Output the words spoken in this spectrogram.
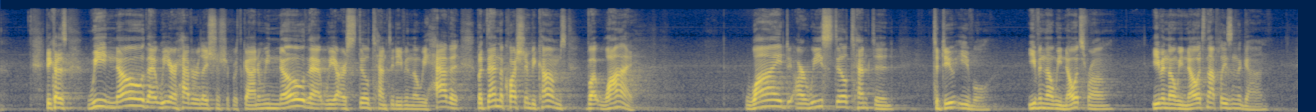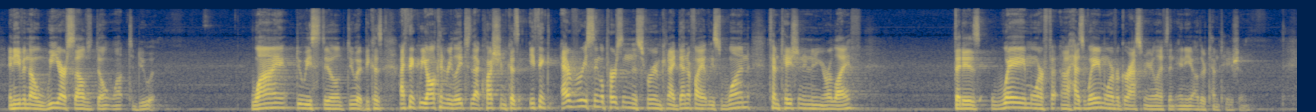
Because we know that we are, have a relationship with God and we know that we are still tempted even though we have it. But then the question becomes, but why? Why are we still tempted to do evil even though we know it's wrong, even though we know it's not pleasing to God, and even though we ourselves don't want to do it? Why do we still do it? Because I think we all can relate to that question because I think every single person in this room can identify at least one temptation in your life that is way more, uh, has way more of a grasp in your life than any other temptation.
